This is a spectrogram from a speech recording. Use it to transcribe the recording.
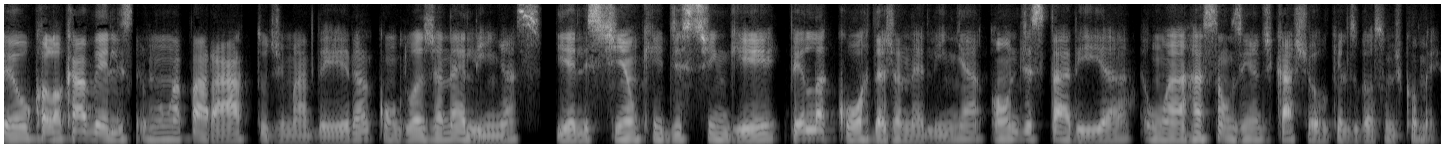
eu colocava eles num aparato de madeira com duas janelinhas, e eles tinham que distinguir pela cor da janelinha onde estaria uma raçãozinha de cachorro que eles gostam de comer.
